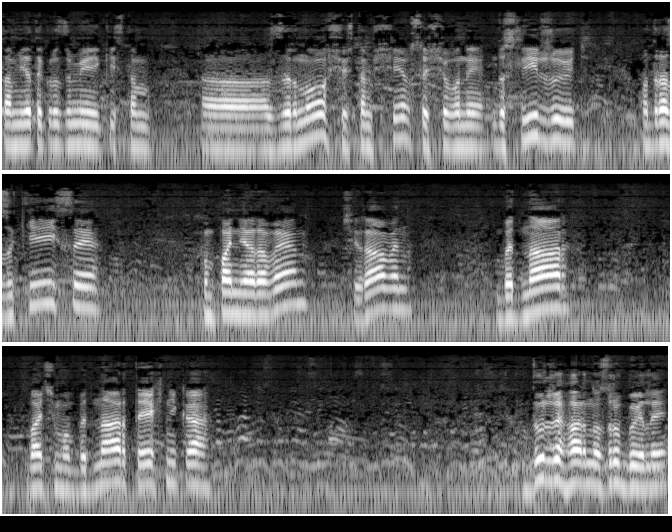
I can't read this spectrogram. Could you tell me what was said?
Там, я так розумію, якісь там е, зерно, щось там ще, все, що вони досліджують. Одразу кейси. Компанія Равен чи Равен, Беднар. Бачимо Беднар, техніка. Дуже гарно зробили.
